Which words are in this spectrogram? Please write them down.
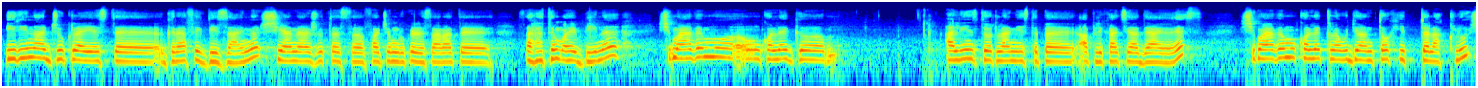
Irina Giuclea este graphic designer și ea ne ajută să facem lucrurile să arate, să arate mai bine. Și mai avem uh, un coleg, uh, Alin Durlan, este pe aplicația de iOS. Și mai avem un coleg, Claudiu Antohi, de la Cluj,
